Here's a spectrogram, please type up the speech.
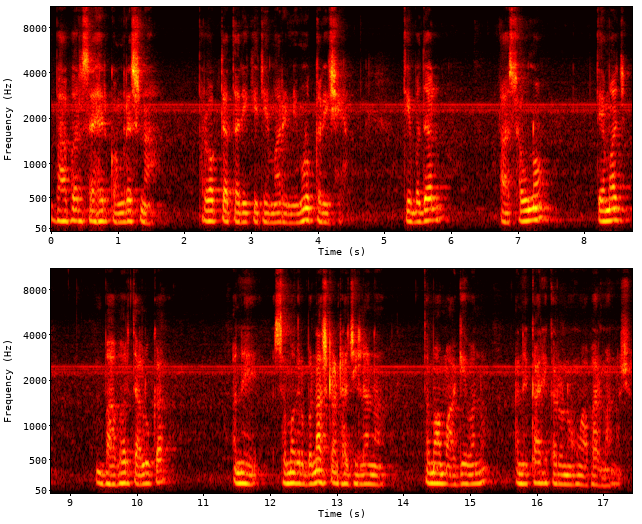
ભાભર શહેર કોંગ્રેસના પ્રવક્તા તરીકે જે મારી નિમણૂક કરી છે, તે બદલ આ સૌનો તેમજ ભાભર તાલુકા અને સમગ્ર બનાસકાંઠા જિલ્લાના તમામ આગેવાનો અને કાર્યકરોનો હું આભાર માનું છું.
